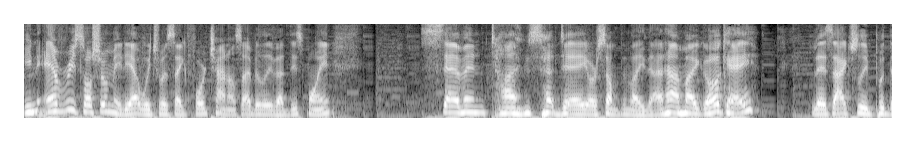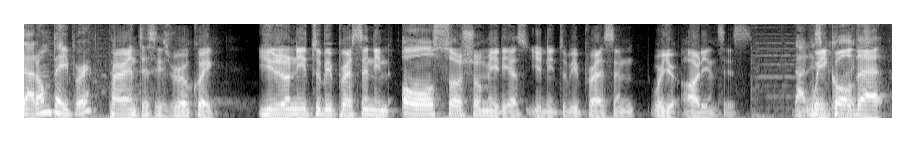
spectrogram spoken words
in every social media, which was like four channels, I believe, at this point seven times a day or something like that. And I'm like, okay, let's actually put that on paper. Parentheses, real quick. You don't need to be present in all social medias. You need to be present where your audience is. That is we call that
